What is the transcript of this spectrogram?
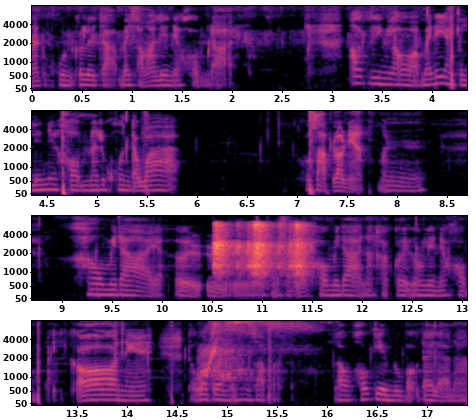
นะทุกคนก็เลยจะไม่สามารถเล่นในคอมได้ เอาจริงเราอะไม่ได้อยากจะเล่นในคอมนะทุกคนแต่ว่า โทรศัพท์เราเนี่ย มันเข้าไม่ได้อะเออเออโทรศัพท์เราเข้าไม่ได้นะคะ ก็เลยต้องเล่นในคอมไปก่อนไงแต่ว่าตอนนี้โทรศัพท์ เราเข้าเกมดูบอกได้แล้วนะ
